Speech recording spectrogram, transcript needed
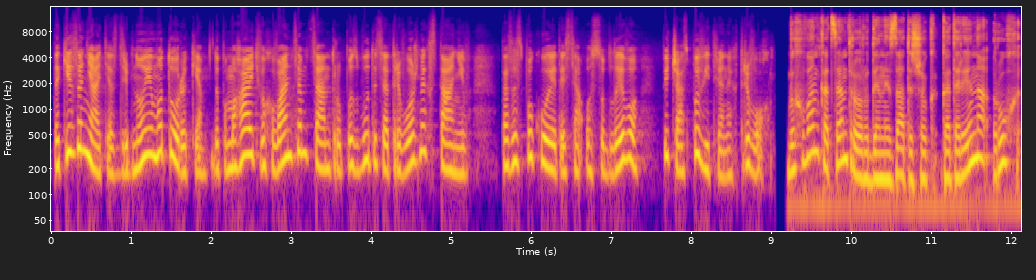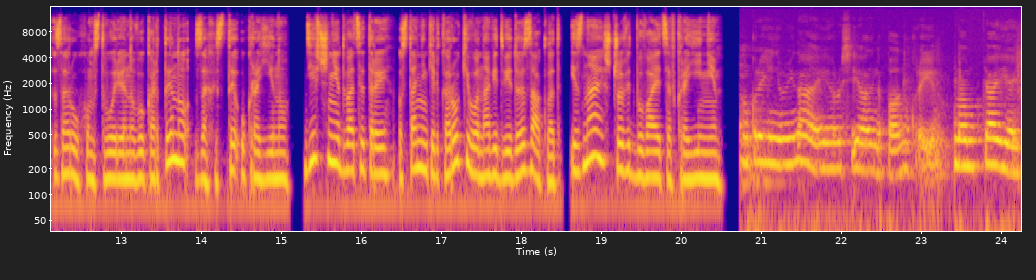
Такі заняття з дрібної моторики допомагають вихованцям центру позбутися тривожних станів та заспокоїтися, особливо під час повітряних тривог. Вихованка центру родинний затишок Катерина рух за рухом створює нову картину Захисти Україну. Дівчині 23. Останні кілька років вона відвідує заклад і знає, що відбувається в країні. В Україні війна і росіяни напали на Україну. Мама купляє, я їх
